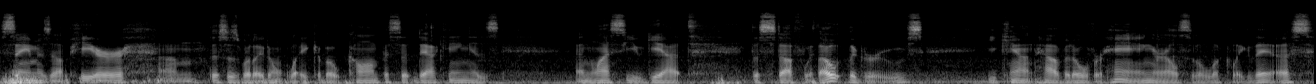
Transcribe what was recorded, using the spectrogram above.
Same as up here. Um, this is what I don't like about composite decking is unless you get the stuff without the grooves, you can't have it overhang or else it'll look like this.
